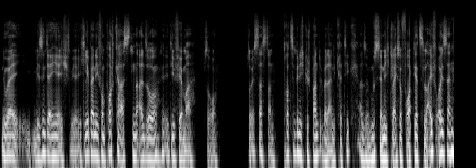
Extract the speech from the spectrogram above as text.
Nur, wir sind ja hier, ich, ich lebe ja nicht vom Podcasten, also die Firma. So so ist das dann. Trotzdem bin ich gespannt über deine Kritik. Also musst ja nicht gleich sofort jetzt live äußern.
